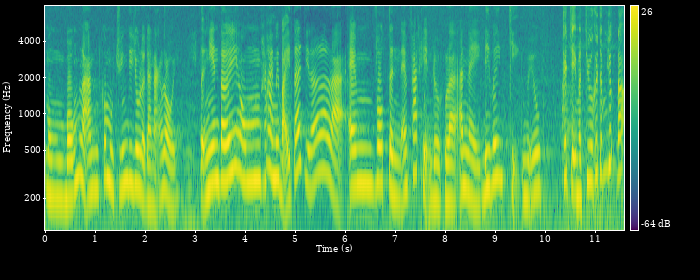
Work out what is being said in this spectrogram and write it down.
mùng 4 là anh có một chuyến đi du lịch Đà Nẵng rồi tự nhiên tới hôm 27 Tết gì đó là em vô tình em phát hiện được là anh này đi với chị người yêu. Cái chị mà chưa có chấm dứt đó.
